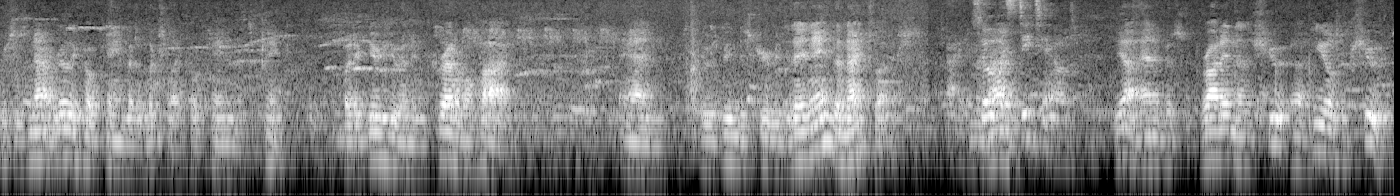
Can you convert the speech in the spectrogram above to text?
which is not really cocaine, but it looks like cocaine and it's pink. But it gives you an incredible high. And it was being distributed, they named the nightclubs. Right, so it was detailed. Yeah, and it was brought in on the shoe, uh, heels of shoes.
